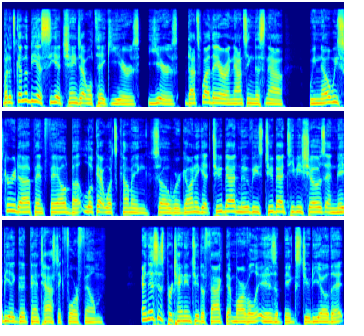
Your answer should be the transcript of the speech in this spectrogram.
But it's going to be a sea of change that will take years, years. That's why they are announcing this now. We know we screwed up and failed, but look at what's coming. So we're going to get two bad movies, two bad TV shows, and maybe a good Fantastic Four film. And this is pertaining to the fact that Marvel is a big studio that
